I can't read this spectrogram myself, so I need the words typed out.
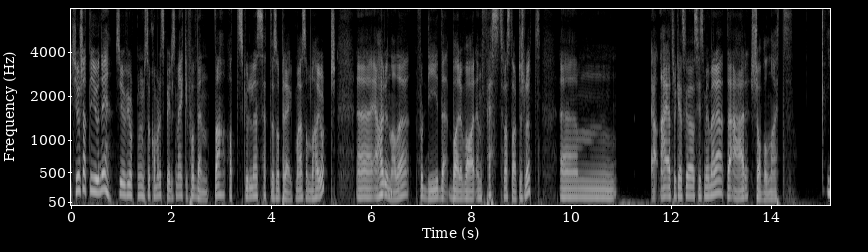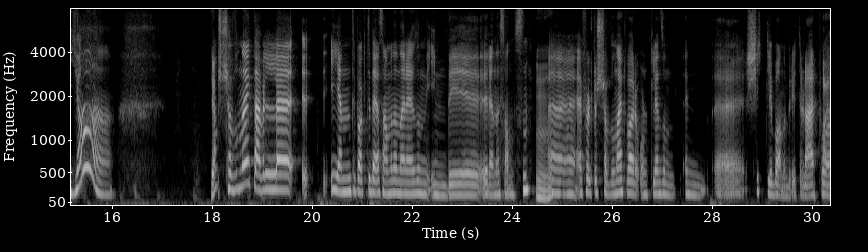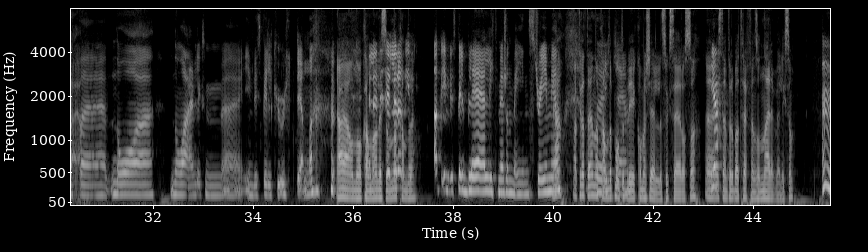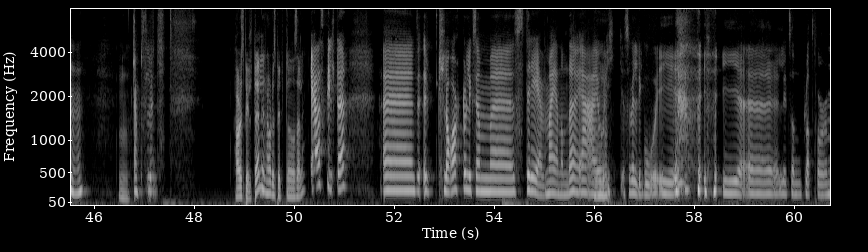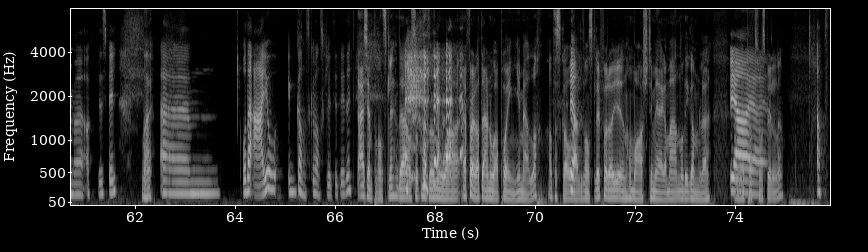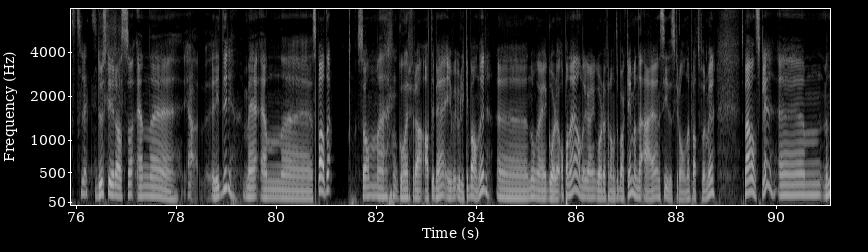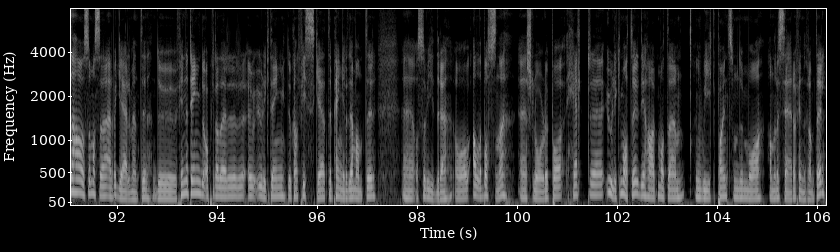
26. juni 2014 så kommer det et spill som jeg ikke forventa at skulle sette så preg på meg som det har gjort. Eh, jeg har runda det fordi det bare var en fest fra start til slutt. Um, ja, nei, jeg tror ikke jeg skal si så mye mer. Det er Shovel Night. Ja! Ja. Shovel Knight er vel eh, igjen tilbake til det jeg sa med den der sånn indie-renessansen. Mm. Uh, jeg følte Shovel Knight var ordentlig en sånn en, uh, skikkelig banebryter der på Ja, ja, at eh, nå nå er det liksom indiespill kult igjen, da. Ja, ja, og nå kan man Eller- liksom Nå eller kan en- det At indiespill ble litt mer sånn mainstream Ja, akkurat det. Nå kan det på en måte bli kommersielle suksesser også, uh, Ja. istedenfor å bare treffe en sånn nerve, liksom. Mm. Mm. Absolutt. Har du spilt det, eller har du spilt noe særlig? Jeg har spilt det. Eh, klart å liksom eh, streve meg gjennom det. Jeg er jo mm. ikke så veldig god i, i eh, litt sånn plattformaktige spill. Nei. Um, og det er jo ganske vanskelig til tider. Det er kjempevanskelig. Det er også måte av, Jeg føler at det er noe av poenget med det. da At det skal være litt vanskelig, for å gi en homasj til Megaman og de gamle eh, Ja, ja, ja. Absolutt. Du styrer altså en eh, ja, ridder med en eh, spade. Som eh, går fra A til B i ulike baner. Uh, noen ganger går det opp og ned, andre ganger går det fram og tilbake. Men det er jo en sideskrålende plattformer som er vanskelig. Uh, men det har også masse RPG-elementer. Du finner ting, du oppgraderer ulike ting. Du kan fiske etter penger og diamanter, uh, osv. Og, og alle bossene uh, slår du på helt ulike måter. De har på en måte en weak point som du må analysere og finne fram til.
